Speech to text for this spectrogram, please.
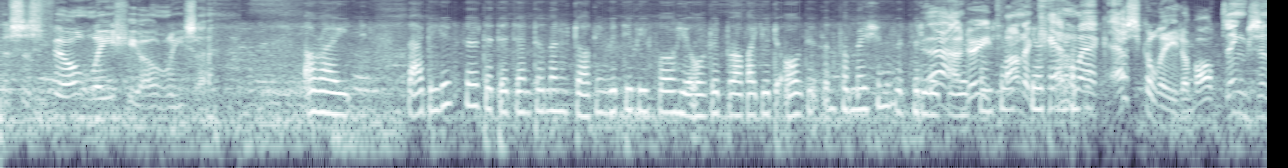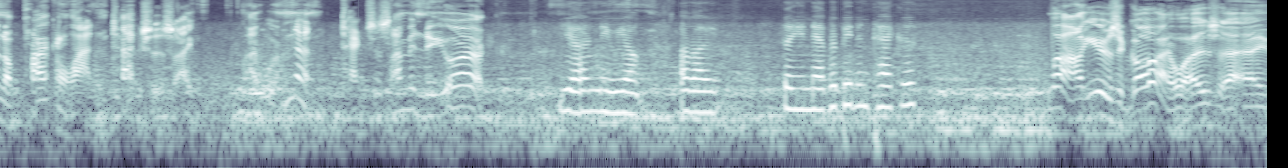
This is Phil Latio, Lisa. All right. I believe, sir, that the gentleman who's talking with you before, he already provided you all this information with related Yeah, to your found a. Cadillac Escalade of all things in a parking lot in Texas. I, I wasn't in Texas. I'm in New York. You're in New York. All right. So you never been in Texas? Well, years ago I was. I,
